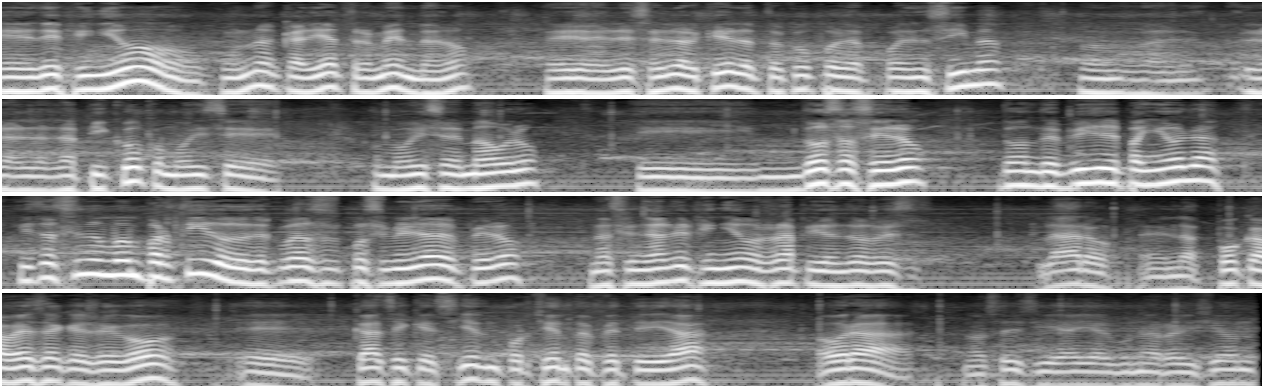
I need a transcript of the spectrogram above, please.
eh, definió con una calidad tremenda, ¿no? Eh, le salió al arquero, la tocó por, encima, la, picó, como dice, como dice Mauro, y 2 a 0, donde Villa Española está haciendo un buen partido de acuerdo a sus posibilidades, pero Nacional definió rápido en dos veces. Claro, en las pocas veces que llegó, eh, casi que 100% de efectividad. Ahora, no sé si hay alguna revisión,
